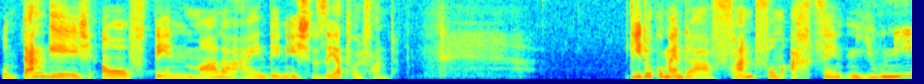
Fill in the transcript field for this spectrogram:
Und dann gehe ich auf den Maler ein, den ich sehr toll fand. Die Dokumenta fand vom 18. Juni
